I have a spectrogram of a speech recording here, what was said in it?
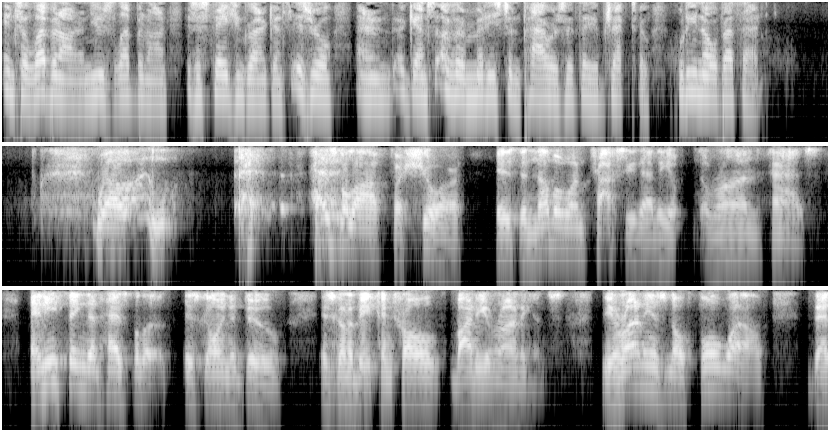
into Lebanon and use Lebanon as a staging ground against Israel and against other Mideastern powers that they object to. What do you know about that? Well, Hezbollah for sure is the number one proxy that Iran has. Anything that Hezbollah is going to do is going to be controlled by the Iranians. The Iranians know full well that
